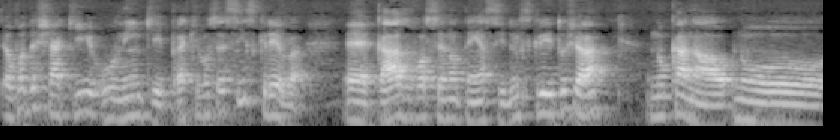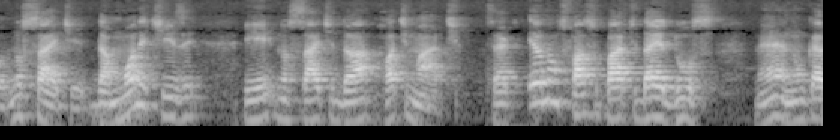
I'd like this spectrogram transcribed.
eu vou deixar aqui o link para que você se inscreva, é, caso você não tenha sido inscrito já no canal, no, no site da Monetize e no site da Hotmart, certo? Eu não faço parte da Eduz, né? Nunca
